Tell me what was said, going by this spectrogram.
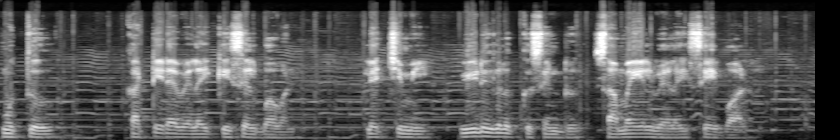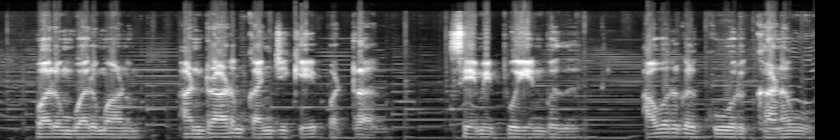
முத்து கட்டிட வேலைக்கு செல்பவன். லட்சுமி வீடுகளுக்கு சென்று சமையல் வேலை செய்வாள். வரும் வருமானம் அன்றாடம் கஞ்சிக்கே பற்றாது. சேமிப்பு என்பது அவர்களுக்கு ஒரு கனவு.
